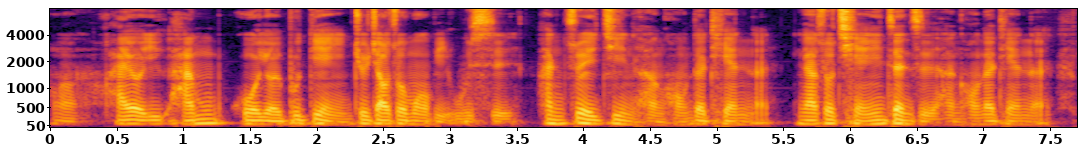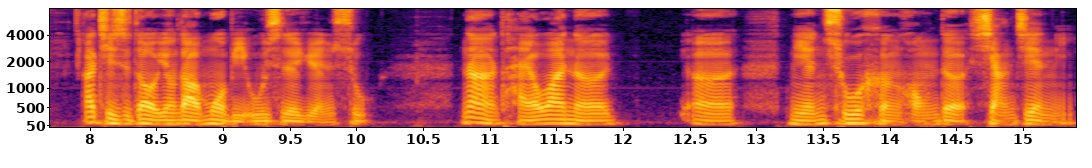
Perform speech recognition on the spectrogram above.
哦，还有一韩国有一部电影就叫做莫比乌斯，和最近很红的天能，应该说前一阵子很红的天能，它其实都有用到莫比乌斯的元素。那台湾呢，呃，年初很红的想见你。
